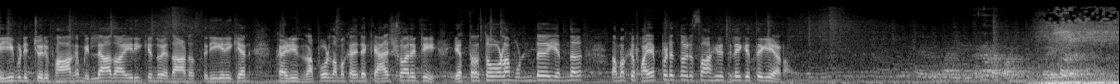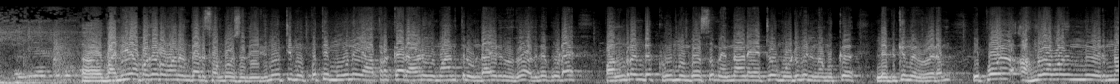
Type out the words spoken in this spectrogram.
തീ പിടിച്ചൊരു ഭാഗം ഇല്ലാതായിരിക്കുന്നു എന്നാണ് സ്ഥിരീകരിക്കാൻ കഴിയുന്നത്. അപ്പോൾ നമുക്ക് അതിന്റെ കാഷ്വാലിറ്റി എത്രത്തോളം ഉണ്ട് എന്ന് നമുക്ക് ഭയപ്പെടുന്ന ഒരു സാഹചര്യത്തിലേക്ക് എത്തുകയാണോ? വലിയ അപകടമാണ് എന്തായാലും സംഭവിച്ചത്. ഇരുന്നൂറ്റി മുപ്പത്തി മൂന്ന് യാത്രക്കാരാണ് വിമാനത്തിൽ ഉണ്ടായിരുന്നത് അതിന്റെ കൂടെ പന്ത്രണ്ട് ക്രൂ മെമ്പേഴ്സും എന്നാണ് ഏറ്റവും ഒടുവിൽ നമുക്ക് ലഭിക്കുന്ന വിവരം. ഇപ്പോൾ അഹമ്മദാബാദിൽ നിന്ന് വരുന്ന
